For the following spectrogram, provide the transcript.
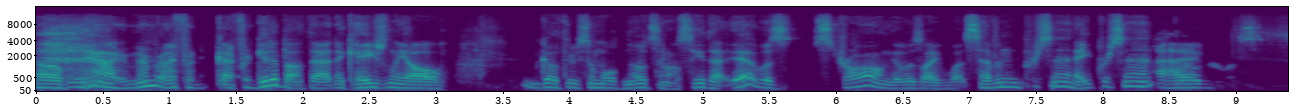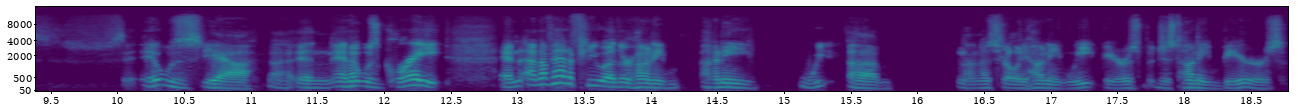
Um, yeah, I remember. I, for, I forget about that. And occasionally I'll go through some old notes and I'll see that. Yeah, it was strong. It was like, what, 7%, 8%? It was yeah, uh, and and it was great, and and I've had a few other honey honey wheat, uh, not necessarily honey wheat beers, but just honey beers,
